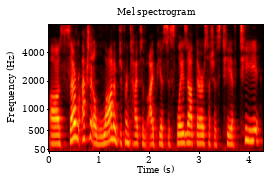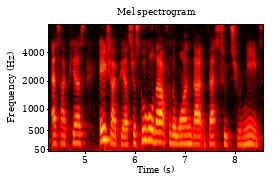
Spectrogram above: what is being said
uh, several, actually a lot of different types of IPS displays out there, such as TFT, SIPS, HIPS. Just Google that for the one that best suits your needs.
